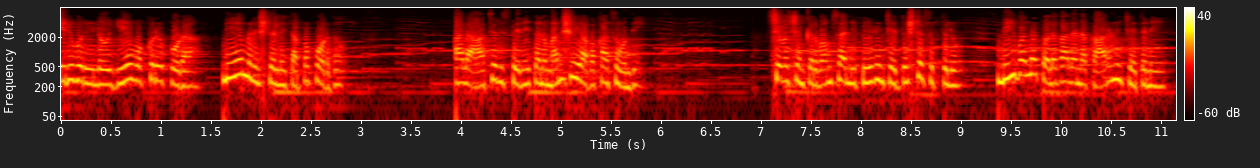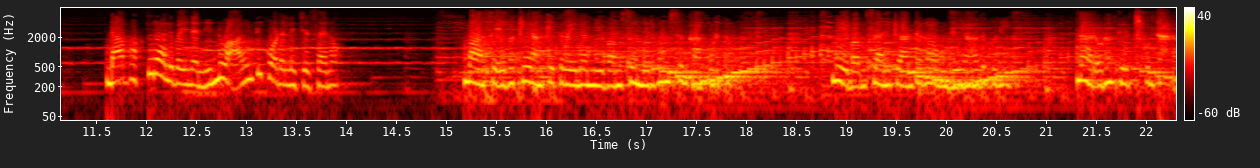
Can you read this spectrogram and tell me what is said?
ఇరువురిలో ఏ ఒక్కరూ కూడా నియమనిష్టల్ని తప్పకూడదు. అలా ఆచరిస్తేనే తన మనిషి అవకాశం ఉంది. శివశంకర్ వంశాన్ని పీడించే దుష్ట శక్తులు నీ వల్ల తొలగాలన్న కారణం చేతని నా భక్తురాలివైన నిన్ను ఆ ఇంటి కోడల్ని చేశాను. మా సేవకే అంకితమైన మీ వంశం నిర్వంశం కాకూడదు. మీ వంశానికి అండగా ఉండి ఆదుకుని నా రుణం తీర్చుకుంటాను.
